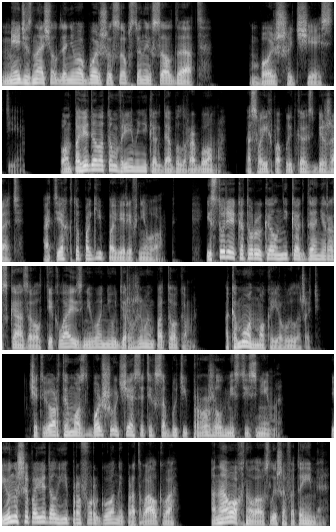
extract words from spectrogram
Меч значил для него больше собственных солдат, больше чести. Он поведал о том времени, когда был рабом, о своих попытках сбежать, о тех, кто погиб, поверив в него. История, которую Кэл никогда не рассказывал, текла из него неудержимым потоком. А кому он мог ее выложить? Четвертый мост большую часть этих событий прожил вместе с ним. Юноша поведал ей про фургон и про Твалква. Она охнула, услышав это имя.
